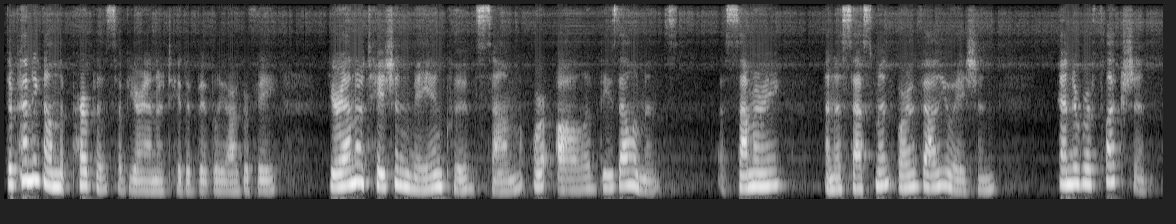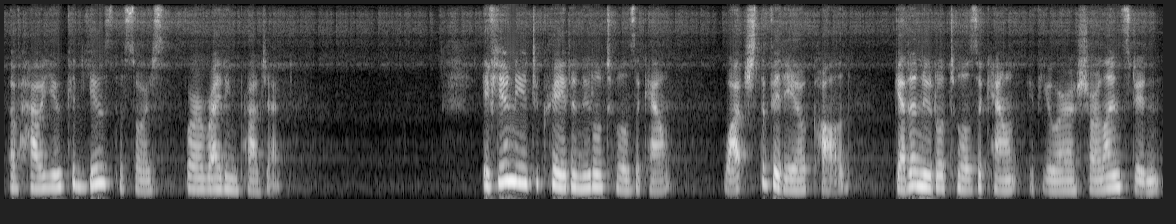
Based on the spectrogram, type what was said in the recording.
Depending on the purpose of your annotated bibliography, your annotation may include some or all of these elements, a summary, an assessment or evaluation, and a reflection of how you could use the source for a writing project. If you need to create a Noodle Tools account, watch the video called Get a Noodle Tools Account if you are a Shoreline student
